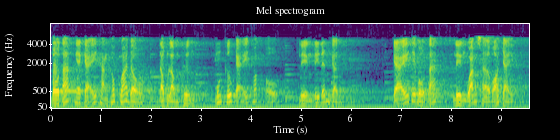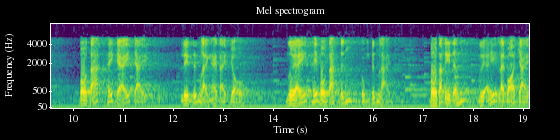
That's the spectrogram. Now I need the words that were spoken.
Bồ tát nghe kẻ than khóc quá độ, động lòng thương, muốn cứu kẻ ấy thoát khổ, liền đi đến gần. Kẻ ấy thấy bồ tát, liền hoảng sợ bỏ chạy. Bồ tát thấy kẻ ấy chạy, liền đứng lại ngay tại chỗ. Người ấy thấy bồ tát đứng, cũng đứng lại bồ tát đi đến, người ấy lại bỏ chạy.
